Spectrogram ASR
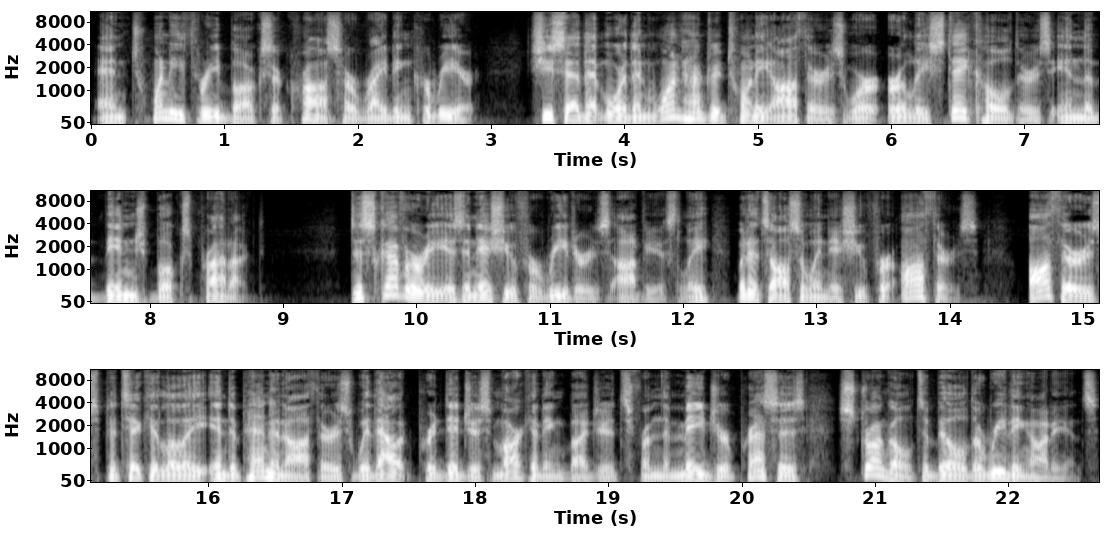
and 23 books across her writing career. She said that more than 120 authors were early stakeholders in the Binge Books product. Discovery is an issue for readers, obviously, but it's also an issue for authors. Authors, particularly independent authors without prodigious marketing budgets from the major presses, struggle to build a reading audience.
